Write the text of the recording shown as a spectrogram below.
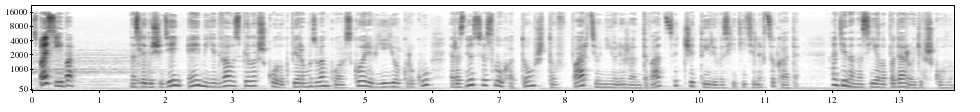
Спасибо», на следующий день Эми едва успела в школу к первому звонку, а вскоре в ее кругу разнесся слух о том, что в парте у нее лежат 24 восхитительных цуката. Один она съела по дороге в школу.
